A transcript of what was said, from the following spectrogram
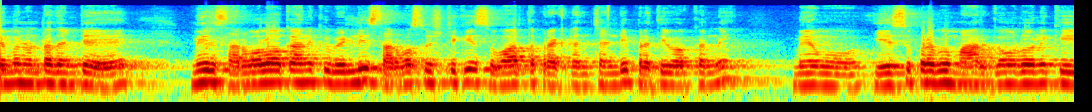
ఏమని ఉంటుందంటే మీరు సర్వలోకానికి వెళ్ళి సర్వ సృష్టికి సువార్త ప్రకటించండి ప్రతి ఒక్కరిని. మేము యేసుప్రభు మార్గంలోనికి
